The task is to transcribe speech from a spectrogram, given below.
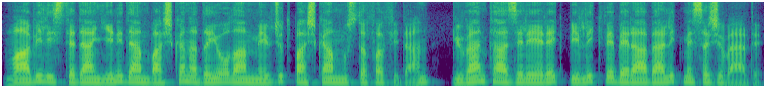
Mavi listeden yeniden başkan adayı olan mevcut başkan Mustafa Fidan, güven tazeleyerek birlik ve beraberlik mesajı verdi.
